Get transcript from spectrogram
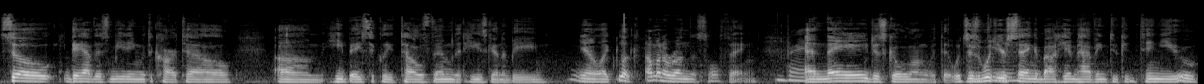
So they have this meeting with the cartel. Um, he basically tells them that he's going to be you know, like, look, I'm going to run this whole thing. Right. And they just go along with it, which is They what you're saying about him having to continue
